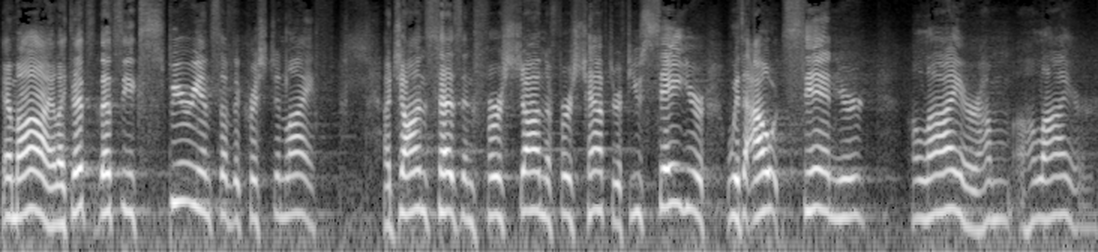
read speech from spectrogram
am I. Like, that's, that's the experience of the Christian life. Uh, John says in 1 John, the first chapter, if you say you're without sin, you're a liar. I'm a liar.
